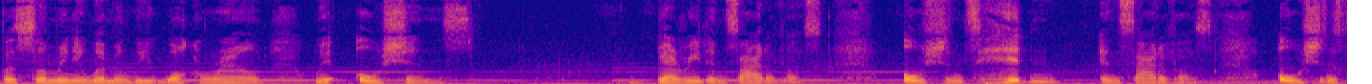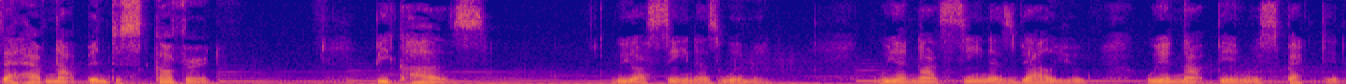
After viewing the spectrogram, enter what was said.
But so many women, we walk around with oceans buried inside of us, oceans hidden inside of us, oceans that have not been discovered because we are seen as women. We are not seen as valued. We are not being respected.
